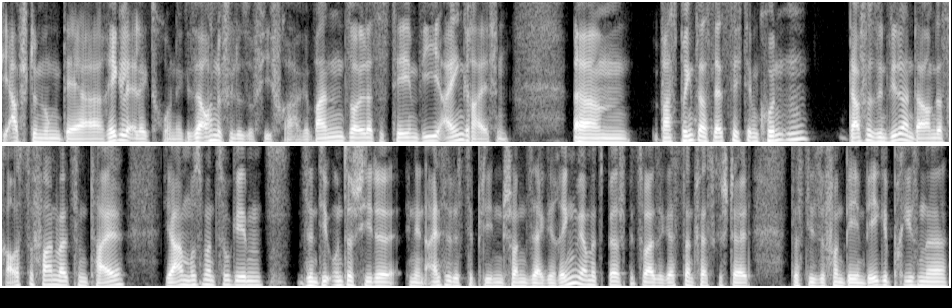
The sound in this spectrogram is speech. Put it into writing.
die Abstimmung der Regelelektronik ist ja auch eine Philosophiefrage. Wann soll das System wie eingreifen? Ähm, was bringt das letztlich dem Kunden? Dafür sind wir dann da, um das rauszufahren, weil zum Teil, ja, muss man zugeben, sind die Unterschiede in den Einzeldisziplinen schon sehr gering. Wir haben jetzt beispielsweise gestern festgestellt, dass diese von BMW gepriesene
